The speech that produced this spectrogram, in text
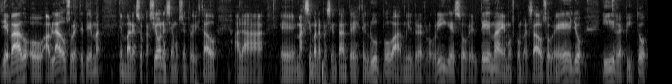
llevado o hablado sobre este tema en varias ocasiones, hemos entrevistado a la eh, máxima representante de este grupo, a Mildred Rodríguez, sobre el tema, hemos conversado sobre ello y repito,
